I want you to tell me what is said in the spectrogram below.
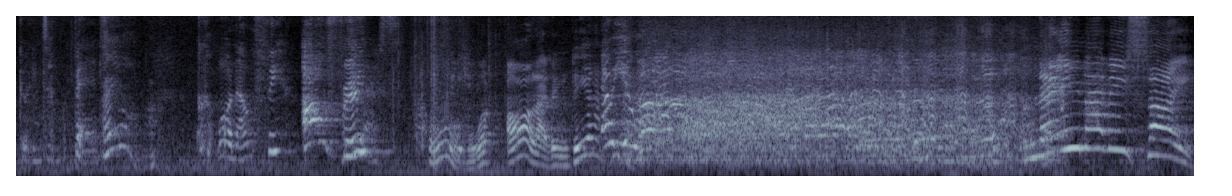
going to bed. Hey, all right. Come on, Alfie. Alfie! Yes. Oh, well, I'll have him, dear. No, you Let him have his say.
